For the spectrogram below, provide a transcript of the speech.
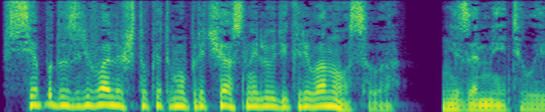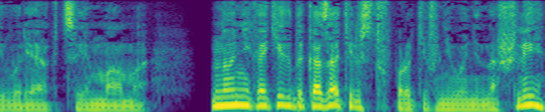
Все подозревали, что к этому причастны люди Кривоносова. Не заметила его реакции мама. Но никаких доказательств против него не нашли,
